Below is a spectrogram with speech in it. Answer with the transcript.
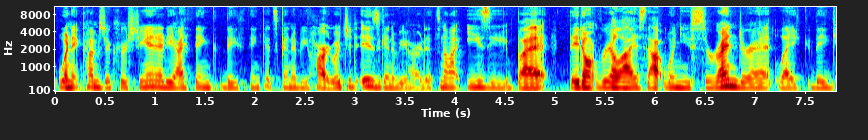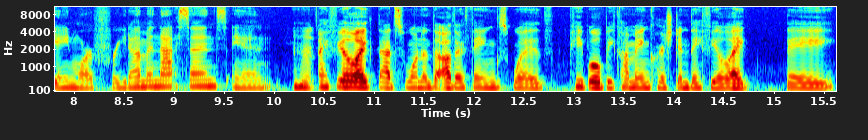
when it comes to Christianity, I think they think it's going to be hard, which it is going to be hard. It's not easy, but they don't realize that when you surrender it, like they gain more freedom in that sense. And Mhm. I feel like that's one of the other things with people becoming Christian. They feel like they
